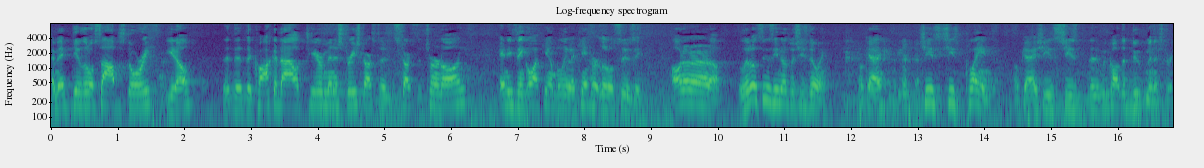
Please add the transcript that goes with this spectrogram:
And they give a little sob story, you know. The, the, the crocodile tear ministry starts to starts to turn on, and you think, oh, I can't believe it, I can't hurt little Susie. Oh no no no no, little Susie knows what she's doing. Okay, she's she's playing. Okay, she's she's we call it the dupe ministry.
